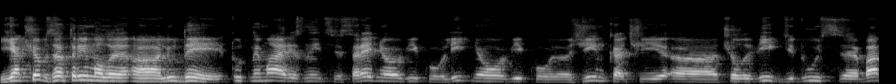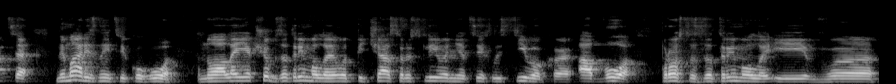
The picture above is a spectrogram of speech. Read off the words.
Якщо б затримали а, людей, тут немає різниці середнього віку, літнього віку, е, жінка чи е, чоловік, дідусь, е, бабця. Немає різниці кого. Ну але якщо б затримали от під час розслідування цих листівок, е, або просто затримали і в е,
